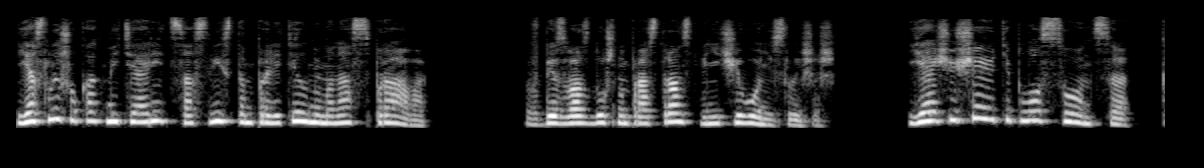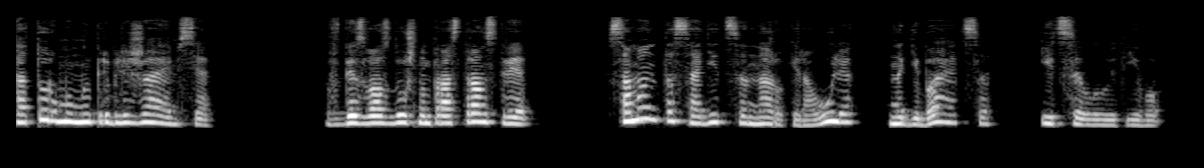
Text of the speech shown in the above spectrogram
Я слышу, как метеорит со свистом пролетел мимо нас справа. В безвоздушном пространстве ничего не слышишь. Я ощущаю тепло солнца, к которому мы приближаемся. В безвоздушном пространстве Саманта садится на руки Рауля, нагибается и целует его.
